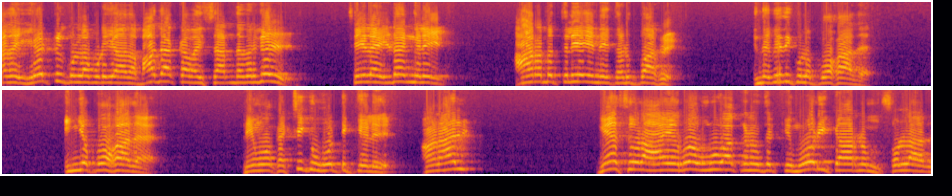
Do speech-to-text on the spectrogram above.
அதை ஏற்றுக்கொள்ள முடியாத பாஜகவை சார்ந்தவர்கள் சில இடங்களில் ஆரம்பத்திலேயே என்னை தடுப்பார்கள். இந்த வீதிக்குள்ள போகாத. இங்க போகாத. நீ உன் கட்சிக்கு ஓட்டு கேளு. ஆனால் கேஸோட ஆயிரம் ரூபாய் உருவாக்குனதுக்கு மோடி காரணம் சொல்லாத.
